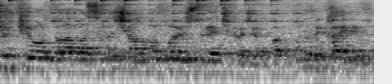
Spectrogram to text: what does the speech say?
Türkiye ortalamasını Şanlıurfa üstüne çıkacak. Bak bunu bir kaydedin.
